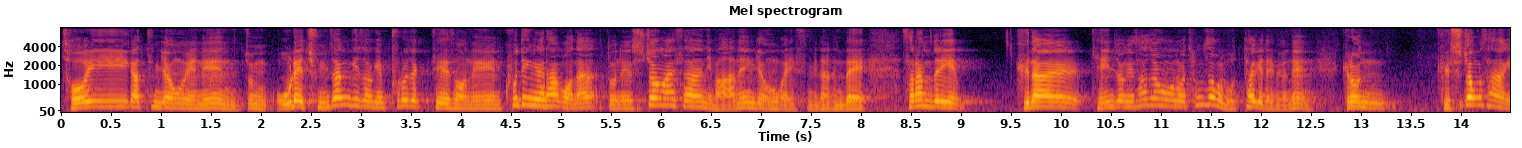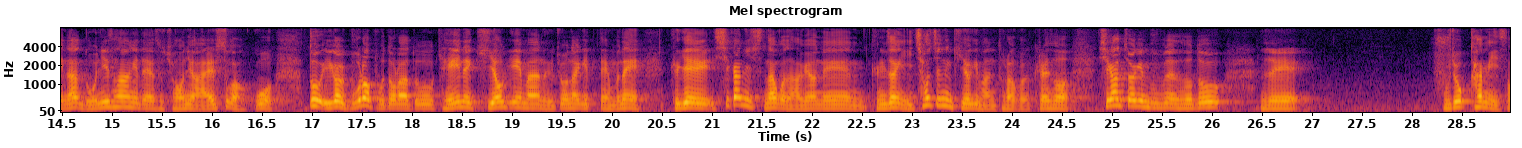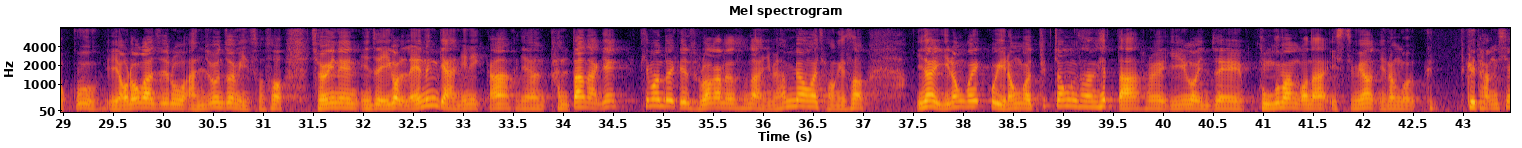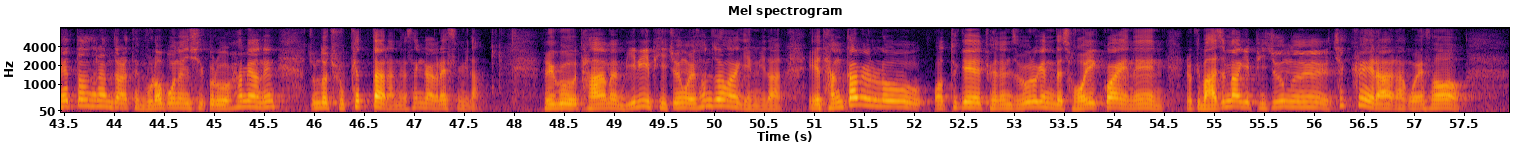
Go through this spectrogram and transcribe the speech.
저희 같은 경우에는 좀 올해 중장기적인 프로젝트에서는 코딩을 하거나 또는 수정할 사안이 많은 경우가 있습니다. 근데 사람들이 그날 개인적인 사정으로 참석을 못하게 되면은 그런 그 수정 사항이나 논의 사항에 대해서 전혀 알 수가 없고 또 이걸 물어보더라도 개인의 기억에만 의존하기 때문에 그게 시간이 지나고 나면은 굉장히 잊혀지는 기억이 많더라고요. 그래서 시간적인 부분에서도 이제 부족함이 있었고 여러 가지로 안 좋은 점이 있어서 저희는 이제 이걸 내는 게 아니니까 그냥 간단하게 팀원들끼리 돌아가면서나 아니면 한 명을 정해서 이날 이런 거 했고 이런 거 특정상 했다. 그래 이거 이제 궁금한 거나 있으면 이런 거 그, 그 당시 했던 사람들한테 물어보는 식으로 하면은 좀 더 좋겠다라는 생각을 했습니다. 그리고 다음은 미리 비중을 선정하기입니다. 이게 단가별로 어떻게 되는지 모르겠는데 저희 과에는 이렇게 마지막에 비중을 체크해라 라고 해서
